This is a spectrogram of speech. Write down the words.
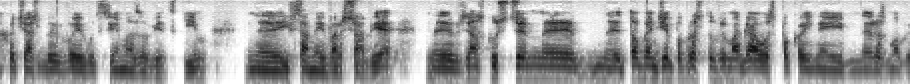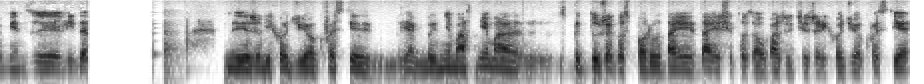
chociażby w województwie mazowieckim e, i w samej Warszawie, w związku z czym to będzie po prostu wymagało spokojnej rozmowy między liderami. Jeżeli chodzi o kwestie, jakby nie ma, nie ma zbyt dużego sporu, daje, daje się to zauważyć, jeżeli chodzi o kwestie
